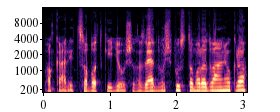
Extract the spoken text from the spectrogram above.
akár itt Szabadkígyóson az erdős puszta maradványokra,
